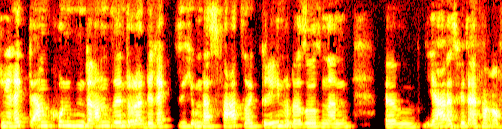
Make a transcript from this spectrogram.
direkt am Kunden dran sind oder direkt sich um das Fahrzeug drehen oder so, sondern ähm, ja, es wird einfach auf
